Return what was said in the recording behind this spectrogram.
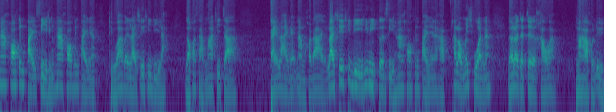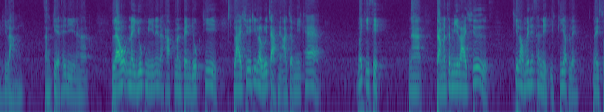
5 ข้อขึ้นไป 4-5 ข้อขึ้นไปเนี่ยถือว่าเป็นรายชื่อที่ดีละเราก็สามารถที่จะ กด์ไลน์แนะนำเขาได้ รายชื่อที่ดีที่มีเกิน4-5ข้อขึ้นไปเนี่ยนะครับ ถ้าเราไม่ชวนนะ แล้วเราจะเจอเขาอะมาคนอื่นที่หลัง สังเกตให้ดีนะฮะ แล้วในยุคนี้เนี่ยนะครับ มันเป็นยุคที่รายชื่อที่เรารู้จักเนี่ยอาจจะมีแค่ไม่กี่สิบนะฮะ แต่มันจะมีรายชื่อที่เราไม่ได้สนิทอีกเพียบเลยในโซ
